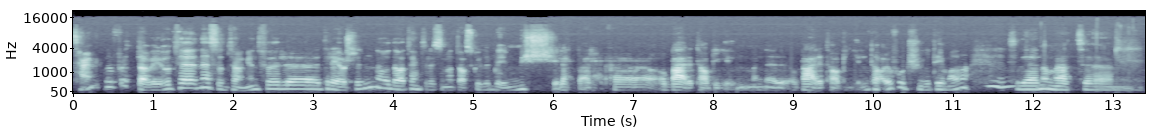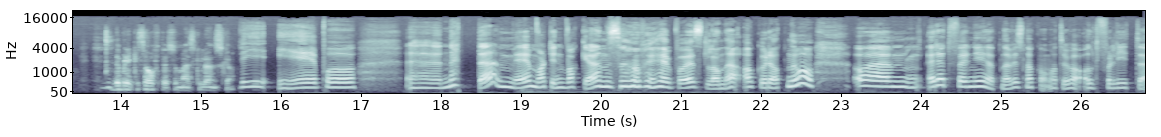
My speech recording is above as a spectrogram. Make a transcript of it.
tenkt. Nå flytta vi jo til Nesoddtangen for uh, tre år siden, og da tenkte jeg liksom at da skulle det bli mye lettere uh, å bare ta bilen. Men uh, å bare ta bilen tar jo fort sju timer, da. Mm. Så det er noe med at det blir ikke så ofte som jeg skulle ønske. Vi er på nett møte med Martin Bakken, som er på Østlandet akkurat nå. Og um, rett før nyhetene, vi snakka om at du var altfor lite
